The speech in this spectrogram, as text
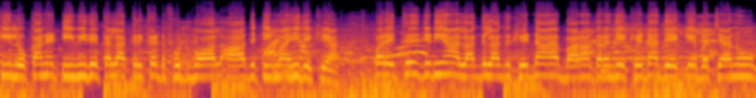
ਕਿ ਲੋਕਾਂ ਨੇ ਟੀਵੀ ਦੇ ਕੱਲਾ ਕ੍ਰਿਕਟ, ਫੁੱਟਬਾਲ ਆਦਿ ਟੀਮਾਂ ਹੀ ਦੇਖੀਆਂ। ਪਰ ਇੱਥੇ ਜਿਹੜੀਆਂ ਅਲੱਗ-ਅਲੱਗ ਖੇਡਾਂ 12 ਤਰ੍ਹਾਂ ਦੀਆਂ ਖੇਡਾਂ ਦੇਖ ਕੇ ਬੱਚਿਆਂ ਨੂੰ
